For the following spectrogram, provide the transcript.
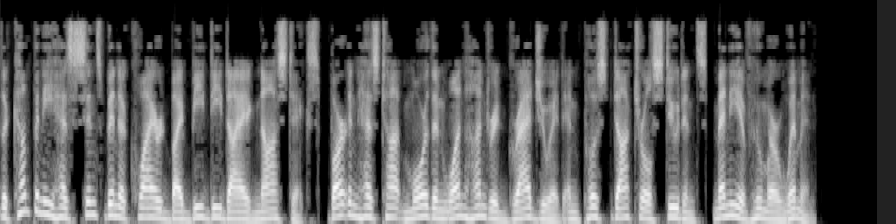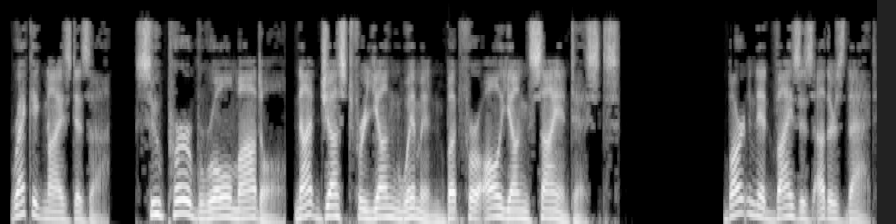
The company has since been acquired by BD Diagnostics. Barton has taught more than 100 graduate and postdoctoral students, many of whom are women. Recognized as a superb role model, not just for young women but for all young scientists. Barton advises others that,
